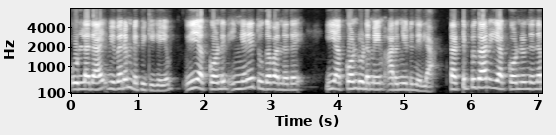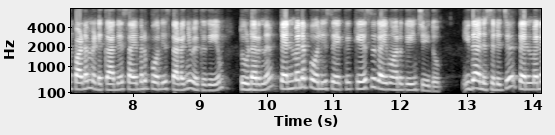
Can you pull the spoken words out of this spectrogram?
ഉള്ളതായി വിവരം ലഭിക്കുകയും ഈ അക്കൗണ്ടിൽ ഇങ്ങനെ തുക വന്നത് ഈ അക്കൗണ്ട് ഉടമയും അറിഞ്ഞിരുന്നില്ല. തട്ടിപ്പുകാർ ഈ അക്കൗണ്ടിൽ നിന്ന് പണം എടുക്കാതെ സൈബർ പോലീസ് തടഞ്ഞു വെക്കുകയും തുടർന്ന് തെന്മല പോലീസേക്ക് കേസ് കൈമാറുകയും ചെയ്തു. ഇതനുസരിച്ച് Thenmala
